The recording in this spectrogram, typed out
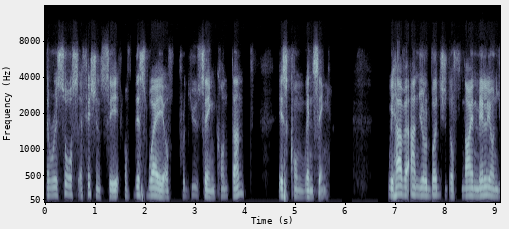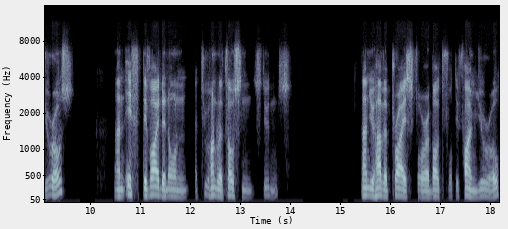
the resource efficiency of this way of producing content is convincing. We have an annual budget of 9 million euros, and if divided on 200,000 students, then you have a price for about 45 euro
